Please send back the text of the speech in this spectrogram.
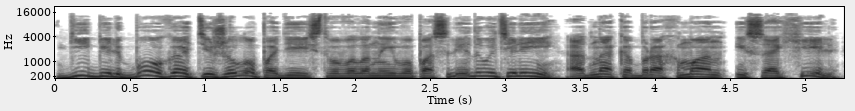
Гибель бога тяжело подействовала на его последователей, однако Брахман и Сахель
